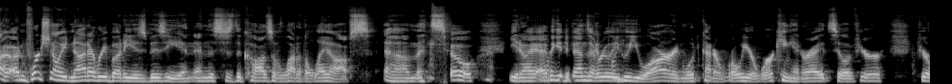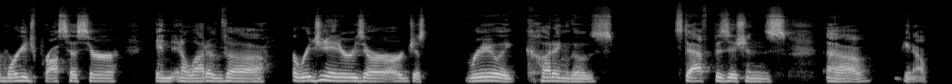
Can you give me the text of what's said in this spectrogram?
Uh, unfortunately, not everybody is busy, and, and this is the cause of a lot of the layoffs. Um, and so, you know, I, I think it depends on really who you are and what kind of role you're working in, right? So, if you're if you're a mortgage processor, and, and a lot of uh, originators are, are just really cutting those staff positions, uh, you know,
